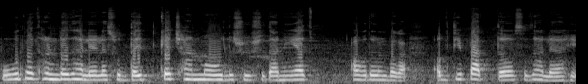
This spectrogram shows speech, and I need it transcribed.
पूर्ण थंड झालेला सुद्धा इतक्या छान मऊल सुशित आणि याच आवरून बघा अगदी पातळ असं झालं आहे.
